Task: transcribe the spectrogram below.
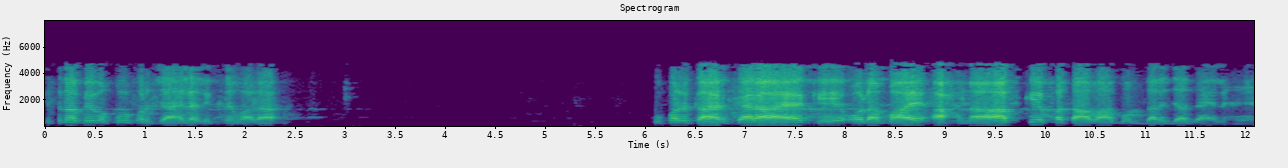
کتنا بے وقوف اور جاہل ہے لکھنے والا۔ اوپر کہہ رہا ہے کہ علماء احناف کے فتوا مندرجہ ذیل ہیں،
